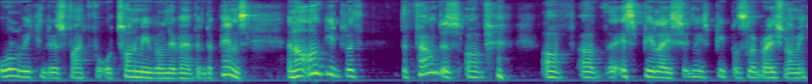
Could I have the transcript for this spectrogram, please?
All we can do is fight for autonomy. We'll never have independence. And I argued with the founders of of, of the SPLA, Sudanese People's Liberation Army,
